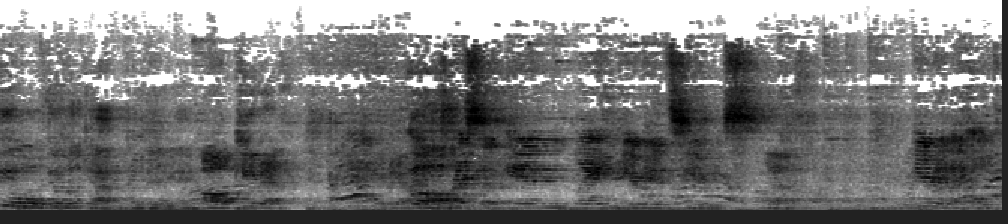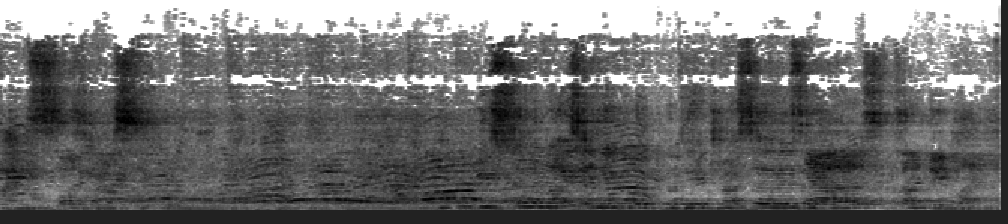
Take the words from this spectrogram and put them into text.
Feel, feel what yeah, Be so nice and maybe the, the big dresses. Yes, Sunday like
